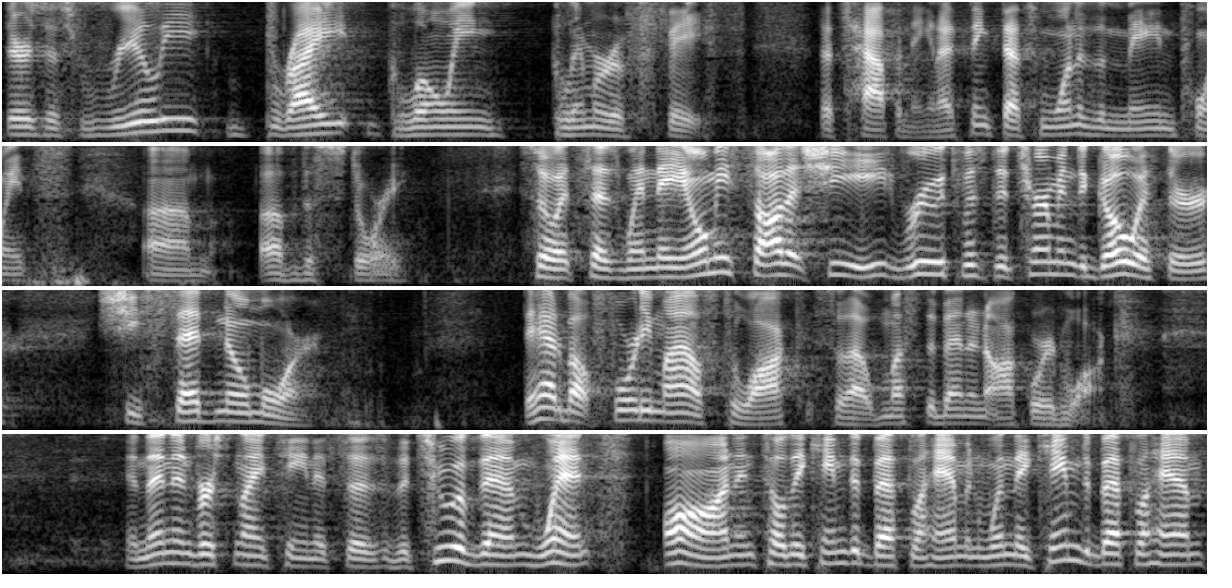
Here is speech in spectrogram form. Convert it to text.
there's this really bright, glowing glimmer of faith that's happening. And I think that's one of the main points um, of the story. So it says, When Naomi saw that she, Ruth, was determined to go with her, she said no more. They had about 40 miles to walk, so that must have been an awkward walk. And then in verse 19, it says, The two of them went on until they came to Bethlehem. And when they came to Bethlehem,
